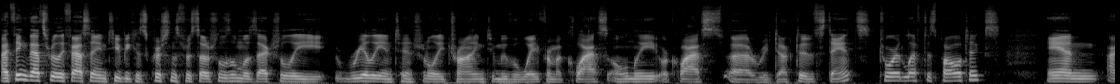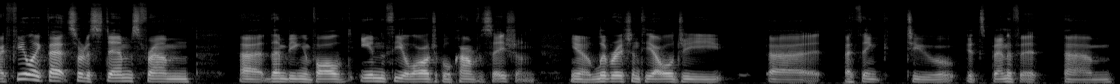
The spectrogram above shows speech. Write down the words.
I think that's really fascinating too because Christians for Socialism was actually really intentionally trying to move away from a class only or class uh, reductive stance toward leftist politics. And I feel like that sort of stems from uh, them being involved in theological conversation. You know, liberation theology, uh, I think, to its benefit, um,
